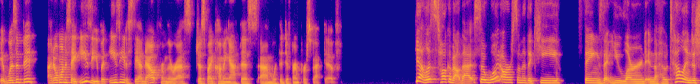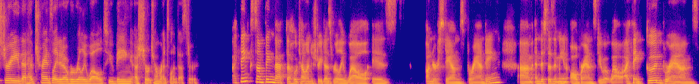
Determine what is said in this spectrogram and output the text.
it was a bit I don't want to say easy, but easy to stand out from the rest just by coming at this um, with a different perspective. Yeah, let's talk about that. So, what are some of the key things that you learned in the hotel industry that have translated over really well to being a short term rental investor? I think something that the hotel industry does really well is understands branding. Um, and this doesn't mean all brands do it well. I think good brands,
